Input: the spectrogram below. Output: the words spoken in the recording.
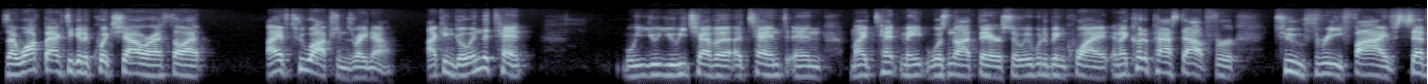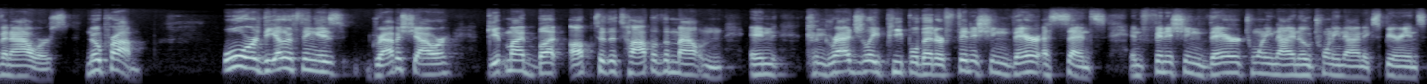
As I walked back to get a quick shower, I thought, I have two options right now. I can go in the tent. Well, you you each have a, a tent, and my tent mate was not there, so it would have been quiet. And I could have passed out for two, three, five, seven hours, no problem. Or the other thing is grab a shower, get my butt up to the top of the mountain and congratulate people that are finishing their ascents and finishing their 29029 experience,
